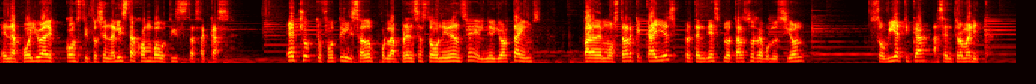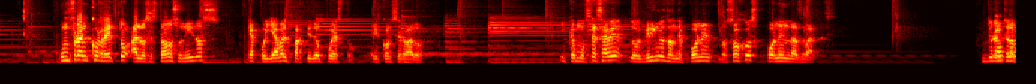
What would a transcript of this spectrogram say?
en apoyo al constitucionalista Juan Bautista Sacasa. hecho que fue utilizado por la prensa estadounidense, el New York Times, para demostrar que Calles pretendía explotar su revolución soviética a Centroamérica. Un franco reto a los Estados Unidos que apoyaba el partido opuesto, el conservador. Y como usted sabe, los gringos donde ponen los ojos ponen las balas. Durante la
